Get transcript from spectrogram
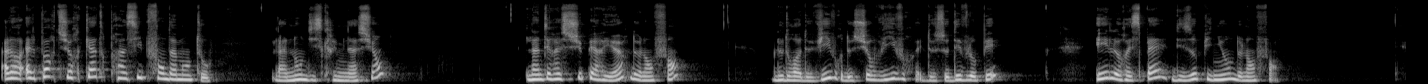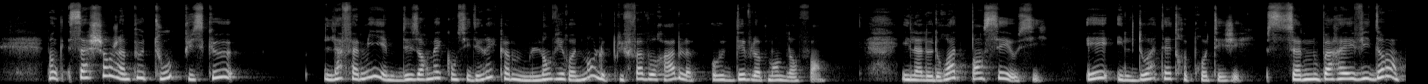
Alors, elle porte sur quatre principes fondamentaux la non-discrimination, l'intérêt supérieur de l'enfant, le droit de vivre, de survivre et de se développer, et le respect des opinions de l'enfant. Donc ça change un peu tout puisque la famille est désormais considérée comme l'environnement le plus favorable au développement de l'enfant. Il a le droit de penser aussi, et il doit être protégé. Ça nous paraît évident,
